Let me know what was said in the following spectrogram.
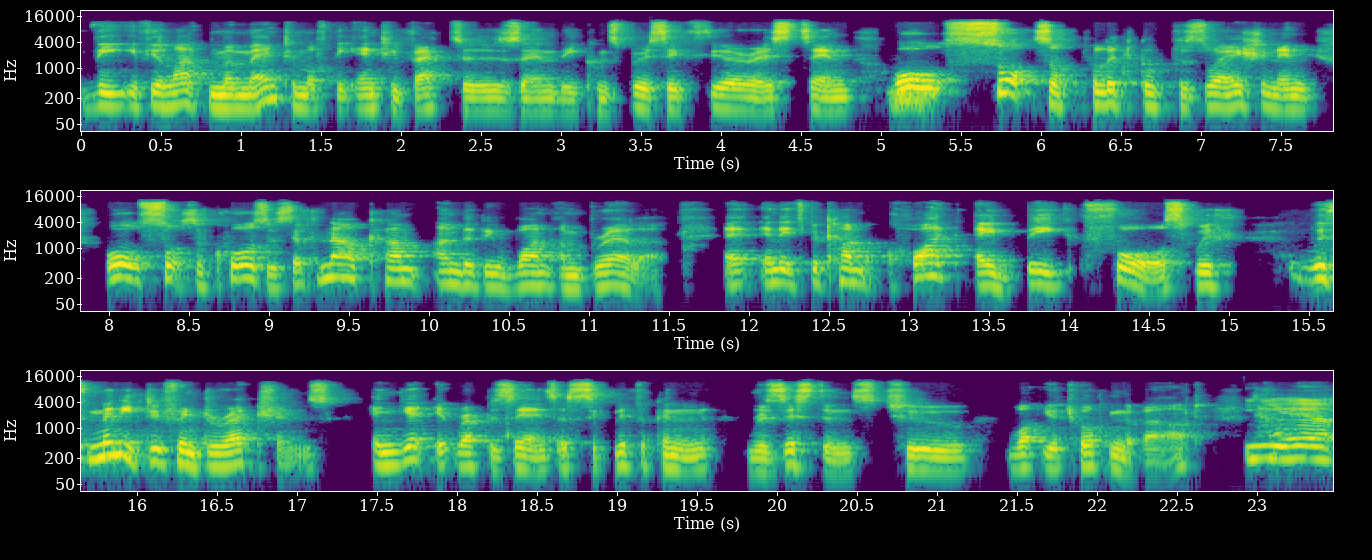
the, if you like, momentum of the anti vaxxers and the conspiracy theorists and hmm. all sorts of political persuasion and all sorts of causes have now come under the one umbrella. And, and it's become quite a big force with, with many different directions and yet it represents a significant resistance to what you're talking about. Yeah,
